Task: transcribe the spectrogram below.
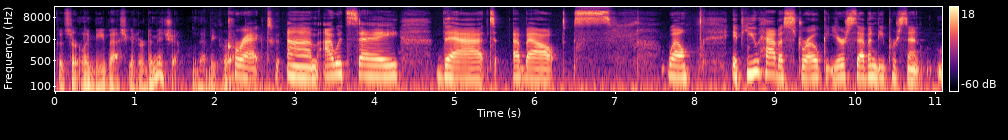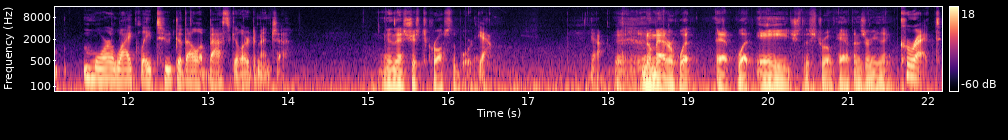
could certainly be vascular dementia. Would that be correct? Correct. Um, I would say that about, well, if you have a stroke, you're 70% more likely to develop vascular dementia. And that's just across the board? Yeah. Yeah. Uh, no matter what at what age the stroke happens or anything. Correct.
